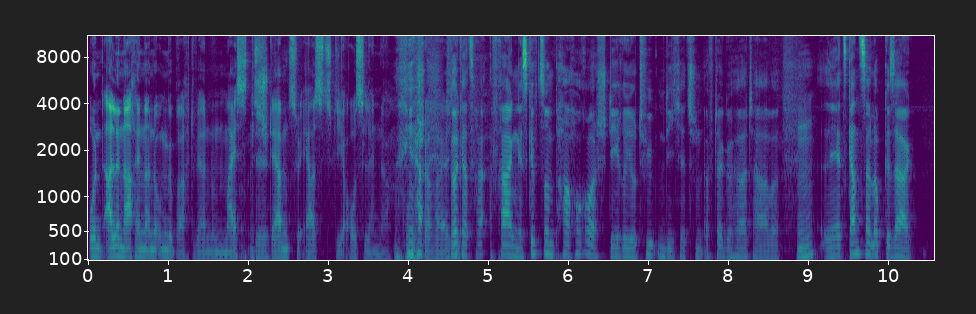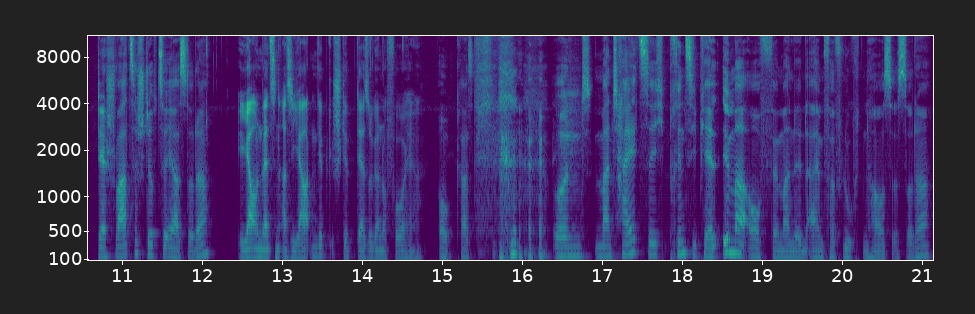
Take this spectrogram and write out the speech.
und alle nacheinander umgebracht werden. Und meistens Okay. sterben zuerst die Ausländer, Ja, ich komischerweise. wollte gerade fra fragen, es gibt so ein paar Horror-Stereotypen, die ich jetzt schon öfter gehört habe. Hm? Äh, Jetzt ganz salopp gesagt, der Schwarze stirbt zuerst, oder? Ja, und wenn es einen Asiaten gibt, stirbt der sogar noch vorher. Oh, krass. Und man teilt sich prinzipiell immer auf, wenn man in einem verfluchten Haus ist, oder?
